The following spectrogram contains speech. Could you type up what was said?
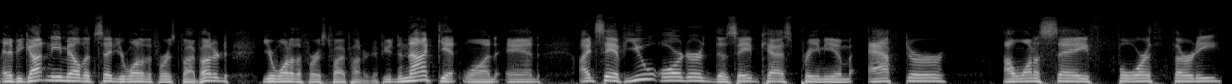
And if you got an email that said you're one of the first 500, you're one of the first 500. If you did not get one, and I'd say if you ordered the Zabecast Premium after, I want to say 4:30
